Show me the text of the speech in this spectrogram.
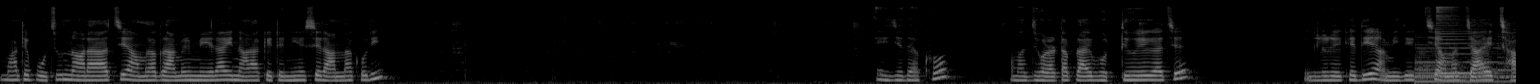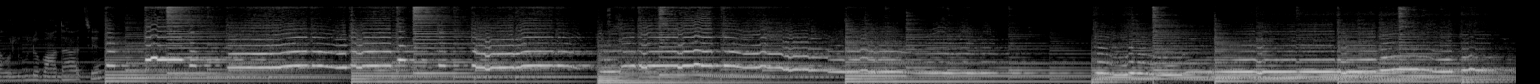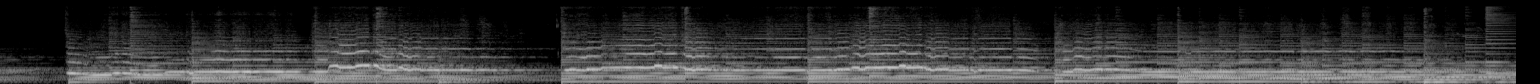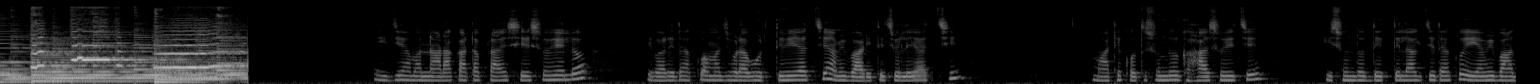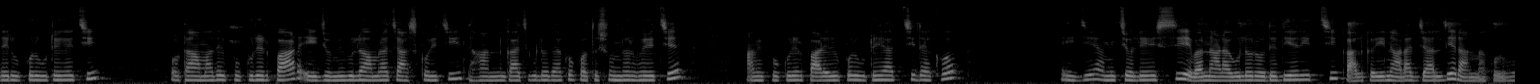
মাঠে প্রচুর নাড়া আছে, আমরা গ্রামের মেয়েরাই নাড়া কেটে নিয়ে এসে রান্না করি। এই যে দেখো, আমার ঝোড়াটা প্রায় ভর্তি হয়ে গেছে। এগুলো রেখে দিয়ে আমি দেখছি আমার জায়ের ছাগলগুলো বাঁধা আছে। এই যে আমার নাড়া কাটা প্রায় শেষ হয়ে এলো। এবারে দেখো আমার ঝোড়া ভর্তি হয়ে যাচ্ছে, আমি বাড়িতে চলে যাচ্ছি। মাঠে কত সুন্দর ঘাস হয়েছে, কি সুন্দর দেখতে লাগছে দেখো। এই আমি বাঁধের উপরে উঠে গেছি, ওটা আমাদের পুকুরের পাড়। এই জমিগুলো আমরা চাষ করেছি, ধান গাছগুলো দেখো কত সুন্দর হয়েছে। আমি পুকুরের পাড়ের উপর উঠে যাচ্ছি দেখো। এই যে আমি চলে এসেছি, এবার নাড়াগুলো রোদে দিয়ে দিচ্ছি কালকেরই নাড়ার জাল দিয়ে রান্না করব।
